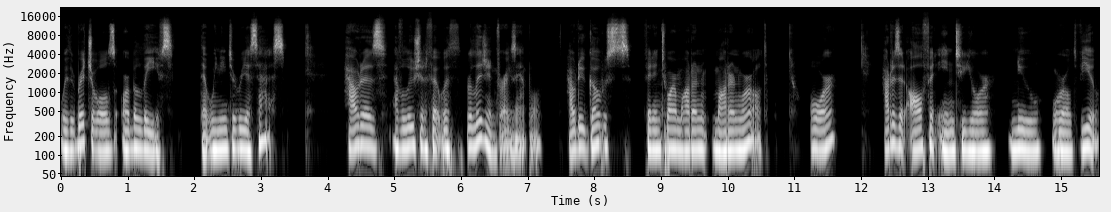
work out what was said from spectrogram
with rituals or beliefs that we need to reassess. How does evolution fit with religion, for example? How do ghosts fit into our modern modern world? Or how does it all fit into your new worldview.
